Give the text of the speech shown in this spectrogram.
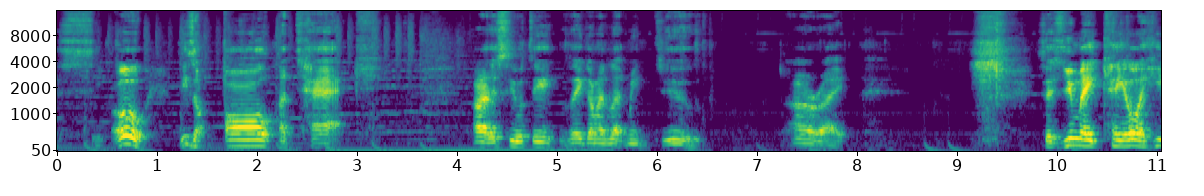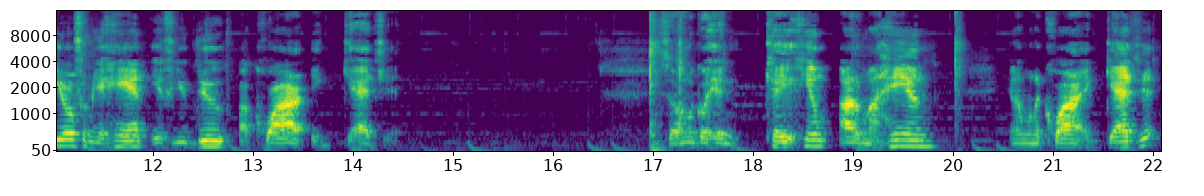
let's see. Oh, these are all attack. All right, let's see what they, they're gonna let me do. All right. Says you may KO a hero from your hand if you do acquire a gadget. So I'm gonna go ahead and KO him out of my hand and I'm gonna acquire a gadget.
